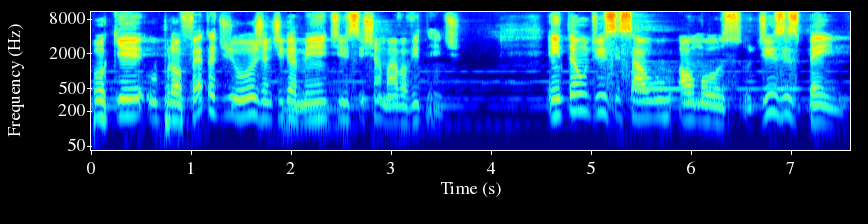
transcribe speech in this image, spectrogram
porque o profeta de hoje antigamente se chamava vidente. Então disse Saul ao moço: Dizes bem,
